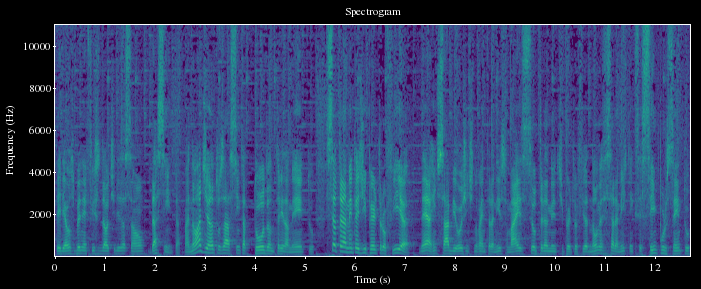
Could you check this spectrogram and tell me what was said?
teria os benefícios da utilização da cinta. Mas não adianta usar a cinta toda no treinamento. Se seu treinamento é de hipertrofia, né? A gente sabe hoje, a gente não vai entrar nisso, mas seu treinamento de hipertrofia não necessariamente tem que ser 100%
